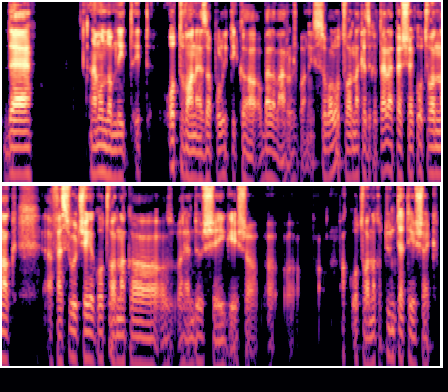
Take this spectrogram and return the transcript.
De nem mondom, itt, itt ott van ez a politika a belvárosban is. Szóval ott vannak ezek a telepesek, ott vannak a feszültségek, ott vannak a, a rendőrség, és a, a, a, ott vannak a tüntetések.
